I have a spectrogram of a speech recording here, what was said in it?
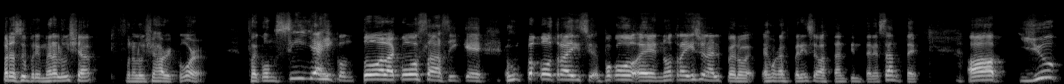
Pero su primera lucha fue una lucha hardcore fue con sillas y con toda la cosa, así que es un poco, tradicional, poco eh, no tradicional, pero es una experiencia bastante interesante. Uh, you,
